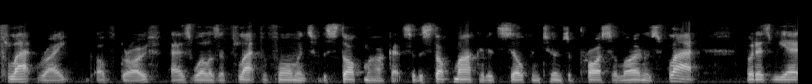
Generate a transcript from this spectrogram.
flat rate of growth as well as a flat performance for the stock market. So the stock market itself, in terms of price alone, was flat. But as we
